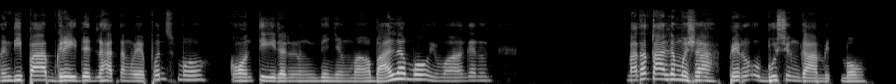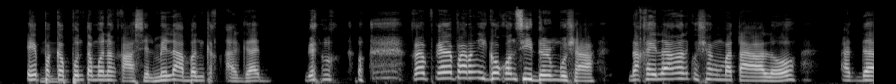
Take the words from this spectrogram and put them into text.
Hindi pa upgraded lahat ng weapons mo. Konti lang, lang din yung mga bala mo, yung mga ganun. Matatalo mo siya, pero ubus yung gamit mo. Eh, pagkapunta mo ng castle, may laban ka agad. Kaya, kaya parang i-consider mo siya na kailangan ko siyang matalo at the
